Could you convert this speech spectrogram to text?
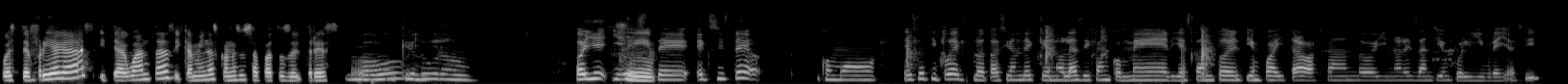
pues te friegas y te aguantas y caminas con esos zapatos del tres. No, qué duro. Oye, y Sí. este, existe como ese tipo de explotación de que no las dejan comer y están todo el tiempo ahí trabajando y no les dan tiempo libre y así.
